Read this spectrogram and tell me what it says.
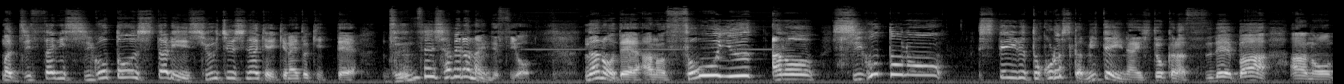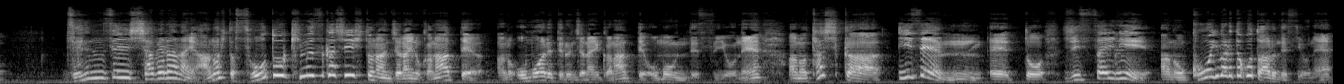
まあ、実際に仕事をしたり集中しなきゃいけない時って全然喋らないんですよ。なので、あの、そういう、あの、仕事のしているところしか見ていない人からすれば、あの、全然喋らないあの人相当気難しい人なんじゃないのかなってあの思われてるんじゃないかなって思うんですよね。あの確か以前えー、っと実際にあのこう言われたことあるんですよね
